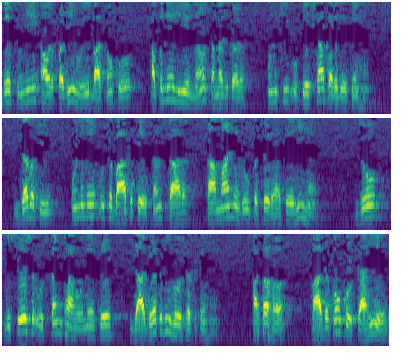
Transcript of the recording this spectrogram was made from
वे सुनी और पढ़ी हुई बातों को अपने लिए न समझकर उनकी उपेक्षा कर देते हैं, जबकि उनमें उस बात के संस्कार सामान्य रूप से रहते ही हैं, जो विशेष उत्कंठा होने से जागृत भी हो सकते हैं। अतः साधकों को चाहिए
